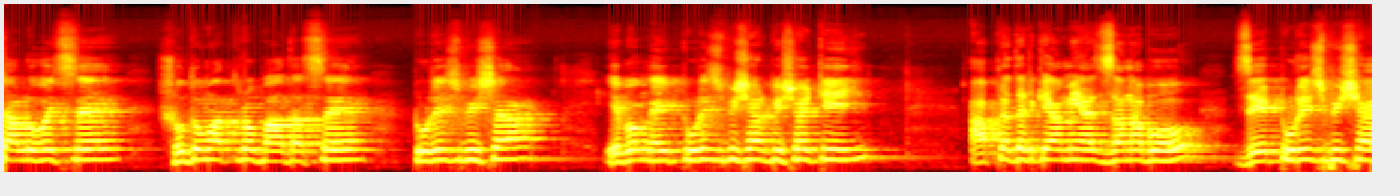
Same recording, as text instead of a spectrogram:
চালু হয়েছে। শুধুমাত্র বাদ আছে ট্যুরিস্ট ভিসা এবং এই ট্যুরিস্ট ভিসার বিষয়টি আপনাদেরকে আমি আজ জানাব যে ট্যুরিস্ট ভিসা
